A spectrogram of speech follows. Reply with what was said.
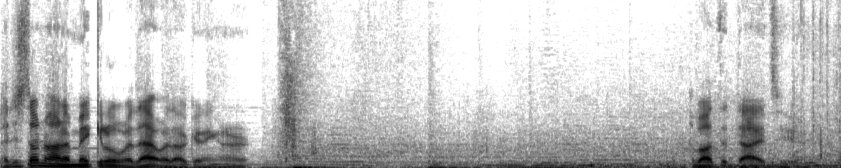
I just don't know how to make it over that without getting hurt. About to die too.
